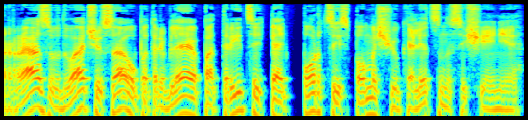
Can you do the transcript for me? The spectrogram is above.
раз в два часа употребляя по 35 порций с помощью колец насыщения.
